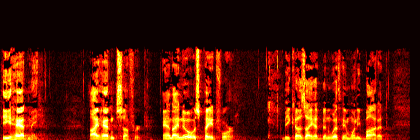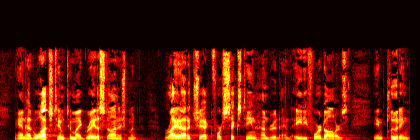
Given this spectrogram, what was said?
He had me. I hadn't suffered, and I knew it was paid for because I had been with him when he bought it and had watched him, to my great astonishment, write out a check for $1,684 including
